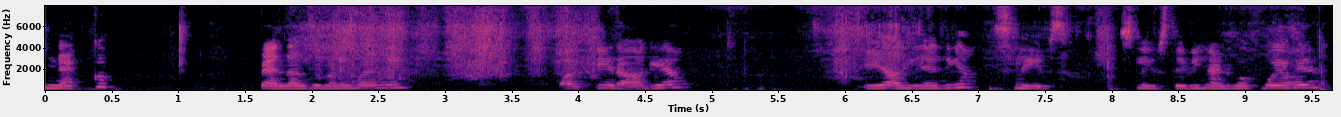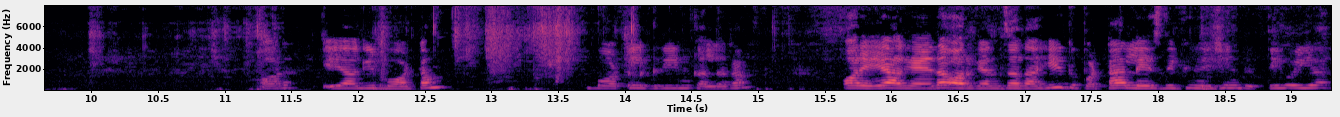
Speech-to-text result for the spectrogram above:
ਨੈਕ ਪੈਨਲਸ ਬਣੇ ਹੋਏ ਨੇ। ਔਰ ਘੇਰਾ ਆ ਗਿਆ। ਇਹ ਆ ਗਈਆਂ ਇਹਦੀਆਂ 슬ੀਵਸ 슬ੀਵਸ ਤੇ ਵੀ ਹੈਂਡ ਵਰਕ ਹੋਇਆ ਹੋਇਆ। ਔਰ ਇਹ ਆ ਗਈ ਬਾਟਮ ਬੋਟਲ ਗ੍ਰੀਨ ਕਲਰ ਆ। ਔਰ ਇਹ ਆ ਗਿਆ ਇਹਦਾ ਔਰਗੈਂਜ਼ਾ ਦਾ ਹੀ ਦੁਪੱਟਾ। ਲੇਸ ਦੀ ਫਿਨਿਸ਼ਿੰਗ ਦਿੱਤੀ ਹੋਈ ਆ।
